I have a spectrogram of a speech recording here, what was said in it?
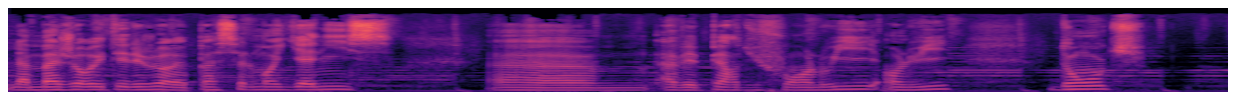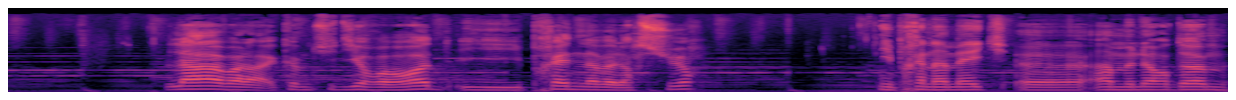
La majorité des joueurs, et pas seulement Yanis, euh, avaient perdu foi en lui, en lui. Donc, là, voilà, comme tu dis, Rod, ils prennent la valeur sûre. Ils prennent un mec, euh, un meneur d'hommes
